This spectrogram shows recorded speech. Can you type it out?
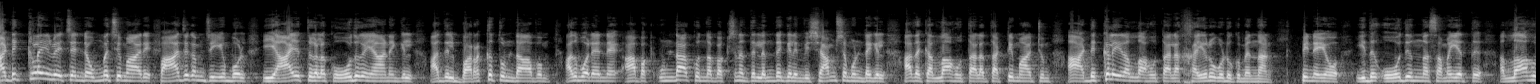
അടുക്കളയിൽ വെച്ച് എന്റെ ഉമ്മച്ചിമാര് പാചകം ചെയ്യുമ്പോൾ ഈ ആയത്തുകളൊക്കെ ഓതുകയാണെങ്കിൽ അതിൽ ബറക്കത്തുണ്ടാവും. അതുപോലെ തന്നെ ആ ഉണ്ടാക്കുന്ന ഭക്ഷണത്തിൽ എന്തെങ്കിലും വിഷാംശമുണ്ടെങ്കിൽ അതൊക്കെ അള്ളാഹു താല തട്ടിമാറ്റും. ആ അടുക്കളയിൽ അള്ളാഹു താല ഹൈറ് കൊടുക്കുമെന്നാണ്. പിന്നെയോ ഇത് ഓതുന്ന സമയത്ത് അള്ളാഹു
